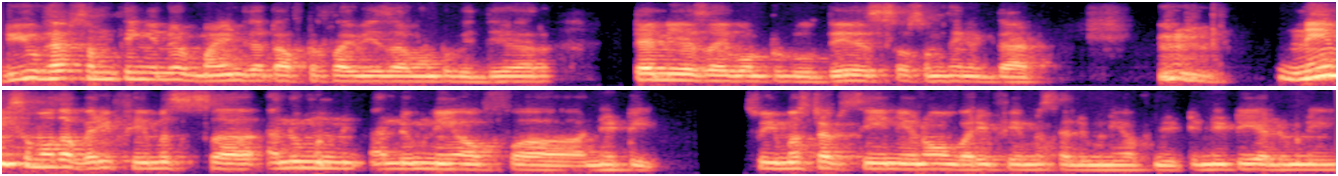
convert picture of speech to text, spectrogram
do you have something in your mind that after five years I want to be there, 10 years I want to do this or something like that? Name some of the very famous uh, alumni, alumni of uh, NITIE. So you must have seen, you know, very famous alumni of NITIE. NITIE alumni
